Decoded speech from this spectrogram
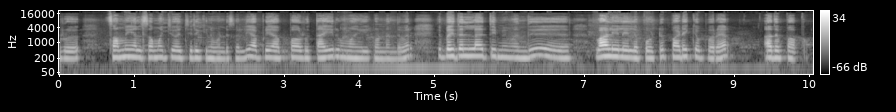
ஒரு சமையல் சமைச்சு வச்சிருக்கணும்னு சொல்லி அப்படியே அப்பா ஒரு தயிரும் வாங்கி கொண்டு வந்தவர். இப்போ இதெல்லாத்தையுமே வந்து வாழை இலையில் போட்டு படைக்க போகிறார் அதை பார்ப்போம்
